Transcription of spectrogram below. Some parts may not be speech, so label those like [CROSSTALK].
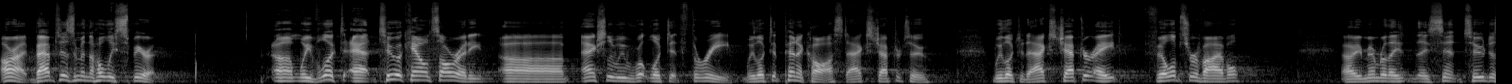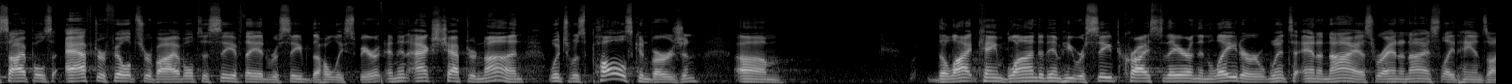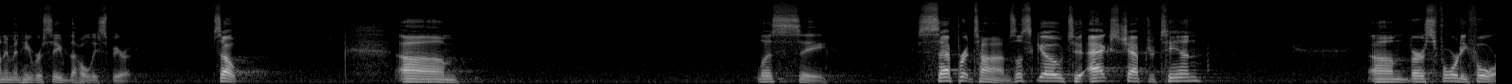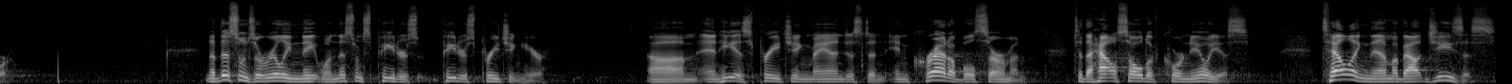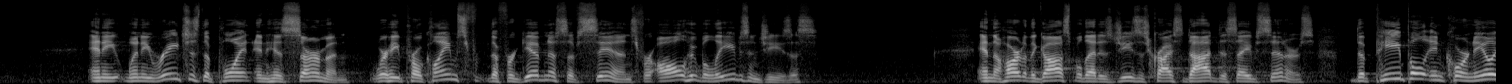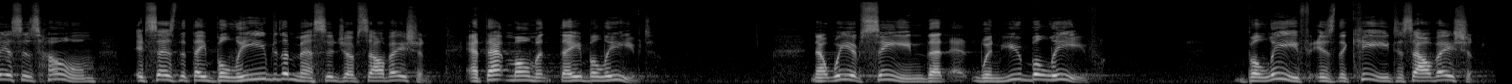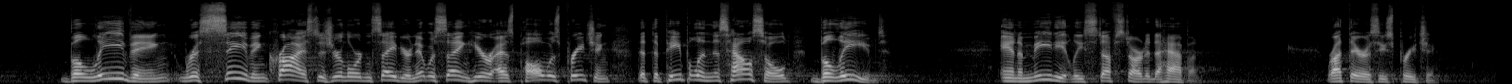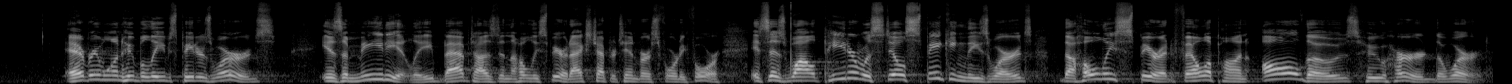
All right, baptism in the Holy Spirit. Um, we've looked at two accounts already. Uh, actually, we've looked at three. We looked at Pentecost, Acts chapter 2. We looked at Acts chapter 8, Philip's revival. Uh, you remember they, they sent two disciples after Philip's revival to see if they had received the Holy Spirit. And then Acts chapter 9, which was Paul's conversion. Um, the light came, blinded him. He received Christ there, and then later went to Ananias, where Ananias laid hands on him and he received the Holy Spirit. So, um, let's see. Separate times. Let's go to Acts chapter 10, um, verse 44. Now, this one's a really neat one. This one's Peter's, Peter's preaching here. Um, and he is preaching, man, just an incredible sermon to the household of Cornelius, telling them about Jesus. And he, when he reaches the point in his sermon where he proclaims the forgiveness of sins for all who believes in Jesus and the heart of the gospel that is Jesus Christ died to save sinners, the people in Cornelius's home, it says that they believed the message of salvation. At that moment, they believed. Now, we have seen that when you believe, belief is the key to salvation believing, receiving Christ as your Lord and Savior. And it was saying here, as Paul was preaching, that the people in this household believed. And immediately stuff started to happen. Right there as he's preaching. Everyone who believes Peter's words is immediately baptized in the Holy Spirit. Acts chapter 10, verse 44. It says, While Peter was still speaking these words, the Holy Spirit fell upon all those who heard the word.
